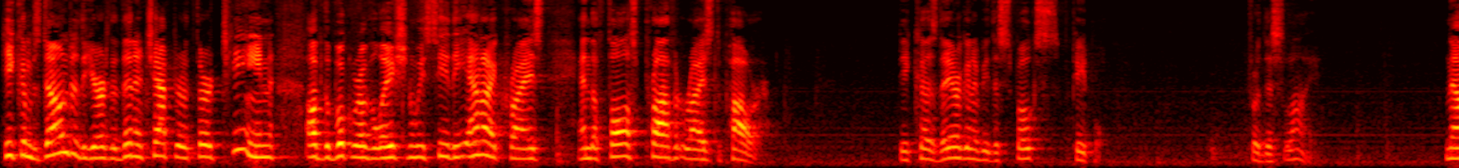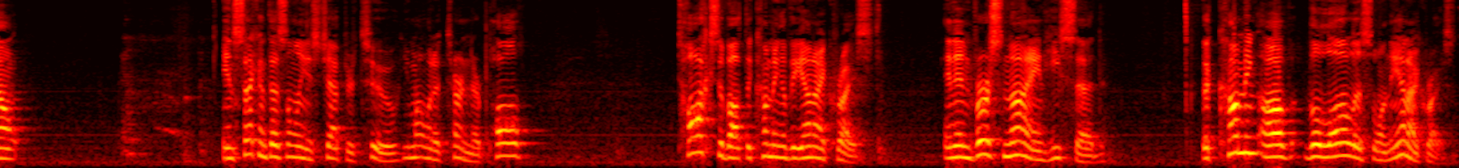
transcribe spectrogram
He comes down to the earth, and then in chapter 13 of the book of Revelation, we see the Antichrist and the false prophet rise to power. Because they are going to be the spokespeople for this lie. Now, in 2 Thessalonians chapter 2, you might want to turn there. Paul talks about the coming of the Antichrist. And in verse 9, he said, The coming of the lawless one, the Antichrist,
